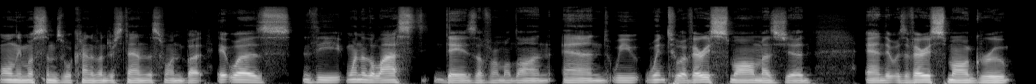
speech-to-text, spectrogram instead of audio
only Muslims will kind of understand this one, but it was the one of the last days of Ramadan. And we went to a very small masjid and it was a very small group.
